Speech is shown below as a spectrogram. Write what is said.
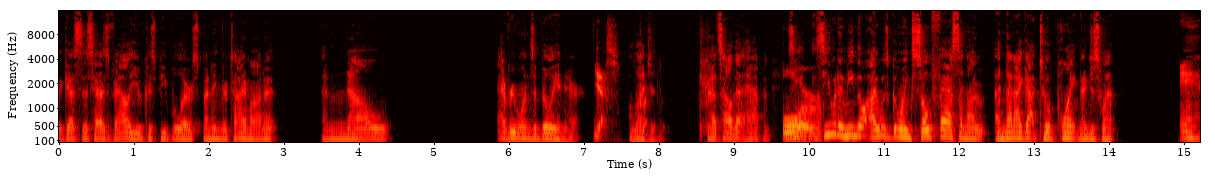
I guess this has value because people are spending their time on it, and now everyone's a billionaire." Yes. allegedly. That's how that happened. Or- see, see what I mean though? I was going so fast and I and then I got to a point and I just went, Eh.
